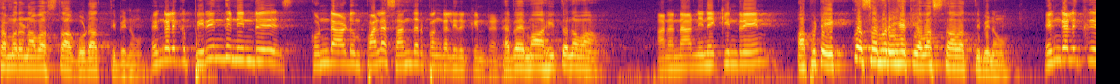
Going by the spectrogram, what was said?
සමරන අවස්ථා ගොඩක් තිබෙනවා. எங்களுக்கு பிரிந்து நின்று கொண்டாடும் பல சந்தர்ப்பங்கள் இருக்கின்றன හැබැයි මා හිතනවා ஆனா நான் நினைக்கின்றேன் අපිට එක්ව සමරිය හැකි අවස්ථාවක් තිබෙනවා. எங்களுக்கு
